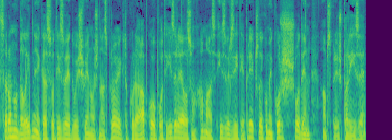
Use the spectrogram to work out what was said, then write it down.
Sarunu dalībnieki esot izveidojuši vienošanās projektu, kurā apkopot Izraēlas un Hamas izvirzītie priekšlikumi, kurš šodien apspriež Parīzē.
